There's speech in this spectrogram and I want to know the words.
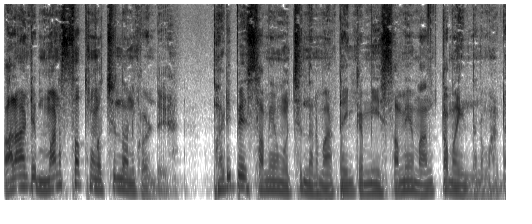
అలాంటి మనస్తత్వం వచ్చిందనుకోండి పడిపోయే సమయం వచ్చిందనమాట. ఇంకా మీ సమయం అంతమైందనమాట.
